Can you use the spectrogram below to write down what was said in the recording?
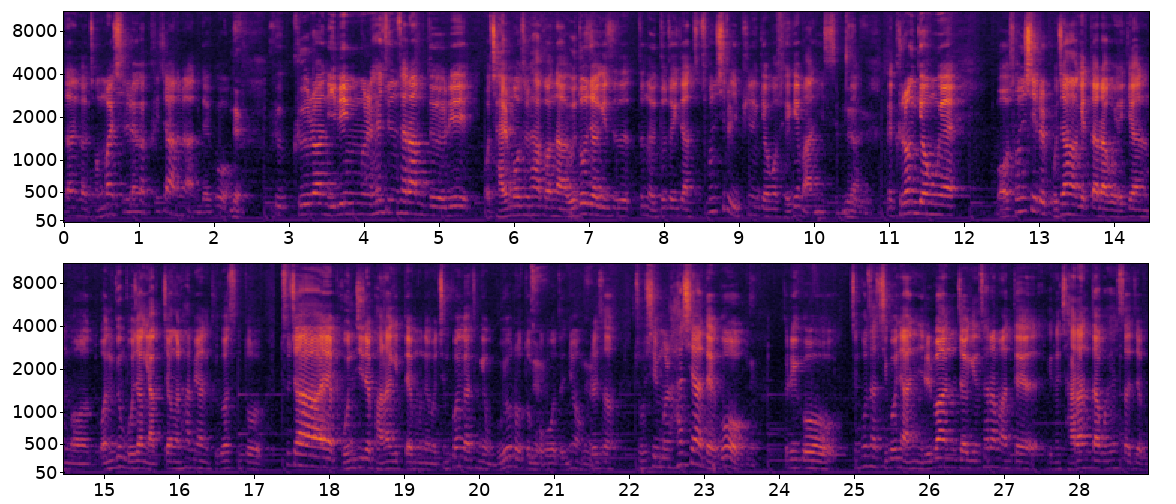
건 정말 신뢰가 크지 않으면 안 되고 네. 그 그런 일임을 해준 사람들이 뭐 잘못을 하거나 의도적이든 의도적이지 않든 손실을 입히는 경우가 되게 많이 있습니다. 네. 근데 그런 경우에 뭐 손실을 보장하겠다라고 얘기하는 뭐 원금 보장 약정을 하면 그것은 또 투자의 본질에 반하기 때문에 뭐 증권 같은 경우 무효로 또 네. 보거든요. 네. 그래서 조심을 하셔야 되고 네. 그리고 증권사 직원이 아닌 일반적인 사람한테 잘한다고 해서 이제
